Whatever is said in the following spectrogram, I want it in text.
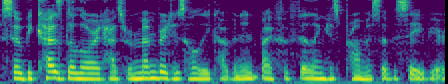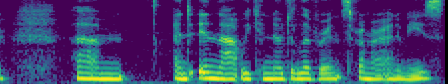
So, because the Lord has remembered his holy covenant by fulfilling his promise of a Savior, um, and in that we can know deliverance from our enemies,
